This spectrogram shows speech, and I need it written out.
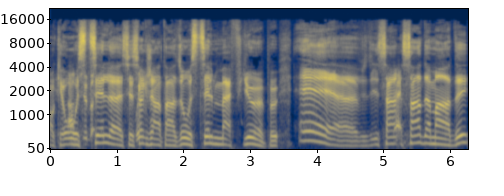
OK, au Ensuite, style, euh, c'est ça que j'ai entendu, au style mafieux un peu. Eh, euh, sans, Ben- sans demander,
